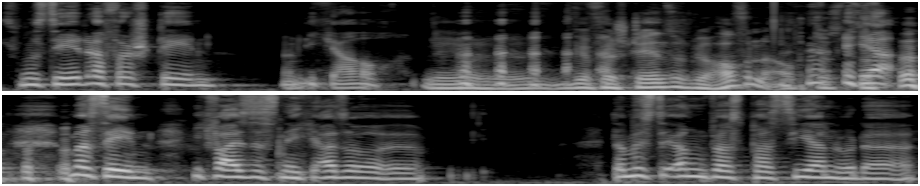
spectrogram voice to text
Das muss jeder verstehen. Und ich auch. Ja, wir verstehen es und wir hoffen auch, dass das Ja, mal sehen. Ich weiß es nicht. Also, äh, da müsste irgendwas passieren oder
